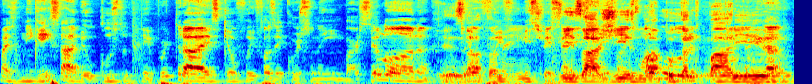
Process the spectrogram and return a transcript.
Mas ninguém sabe o custo que tem por trás, que eu fui fazer curso em Barcelona. Exatamente. Visagismo na puta que tá pariu. ligado?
